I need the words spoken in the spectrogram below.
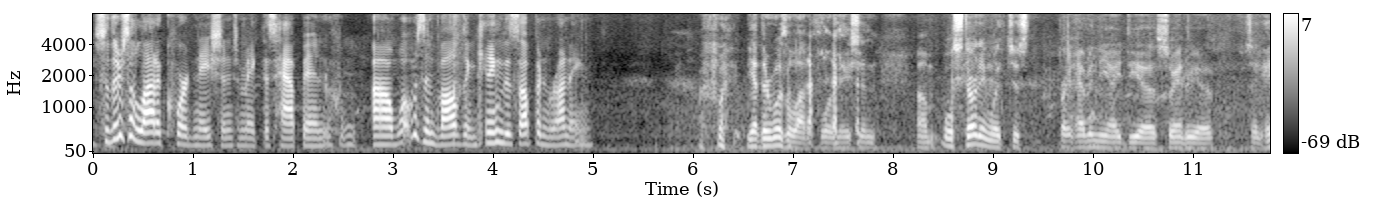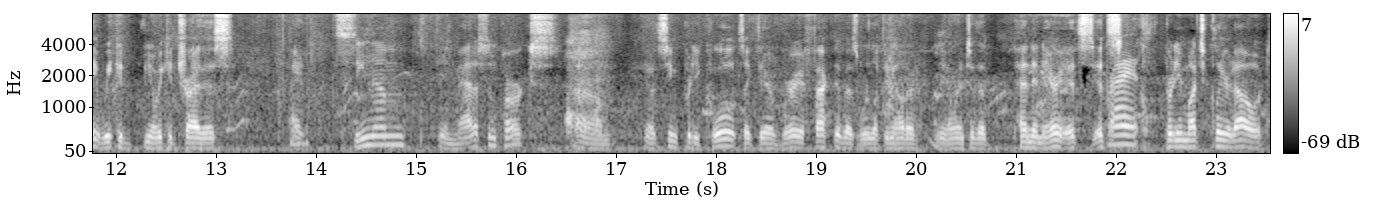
So there's a lot of coordination to make this happen. Uh, what was involved in getting this up and running? Yeah there was a lot of coordination. Um, well starting with just right having the idea. So andrea said hey we could you know we could try this. I had seen them in madison parks um, you know, it seemed pretty cool. It's like they're very effective as we're looking out, you know, into the pendant area. It's it's right. pretty much cleared out.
